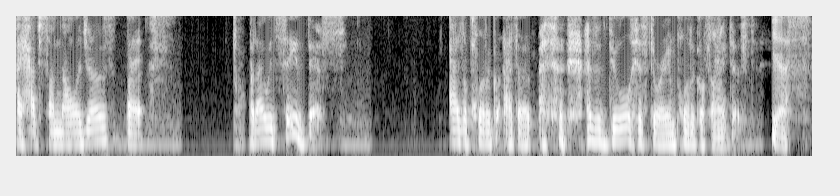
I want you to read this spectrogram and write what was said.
I have some knowledge of, but but I would say this as a political as a as a, as a dual historian political scientist. Yes.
